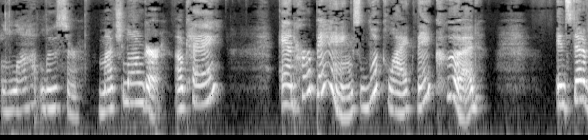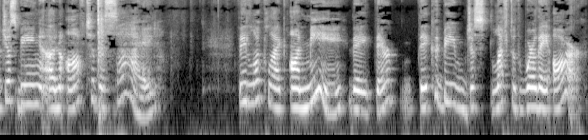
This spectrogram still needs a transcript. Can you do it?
A lot looser. Much longer. Okay? And her bangs look like they could, instead of just being an off to the side, they look like on me, they they're they could be just left with where they are.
